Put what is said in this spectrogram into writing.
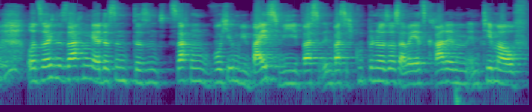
und solche Sachen. Ja, das sind, das sind Sachen, wo ich irgendwie weiß, wie, was, in was ich gut bin oder so. Aber jetzt gerade im, im Thema auf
